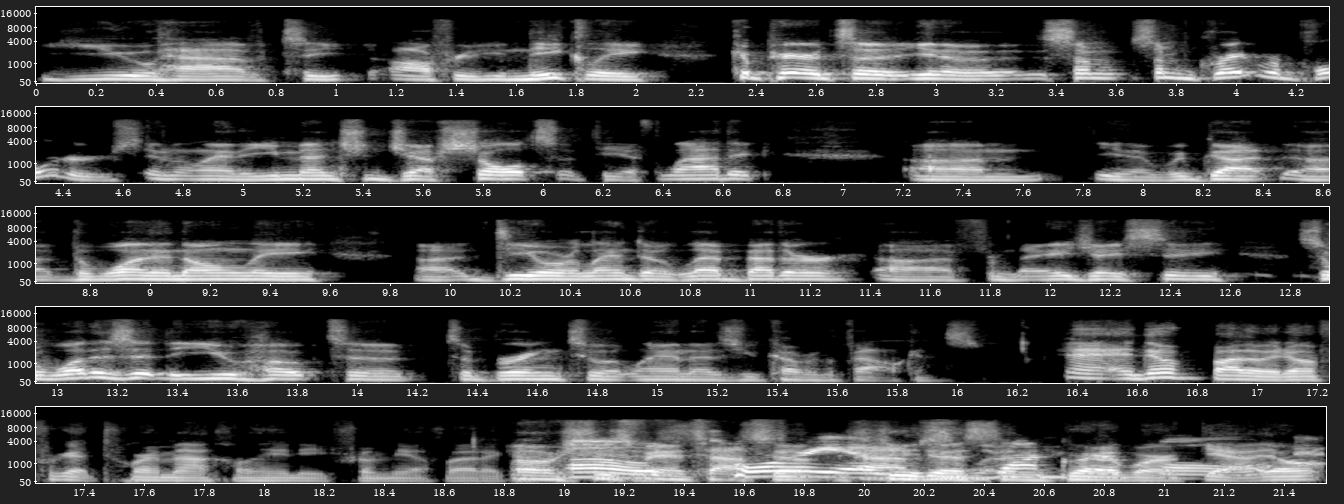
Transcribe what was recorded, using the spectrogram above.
you have to offer uniquely compared to you know some some great reporters in Atlanta. You mentioned Jeff Schultz at the Athletic. Um, you know, we've got uh, the one and only uh, D. Orlando Ledbetter uh, from the AJC. So, what is it that you hope to to bring to Atlanta as you cover the Falcons? And don't, by the way, don't forget Tori McElhaney from the Athletic. Oh, she's oh, fantastic. She does some great work. Yeah, don't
